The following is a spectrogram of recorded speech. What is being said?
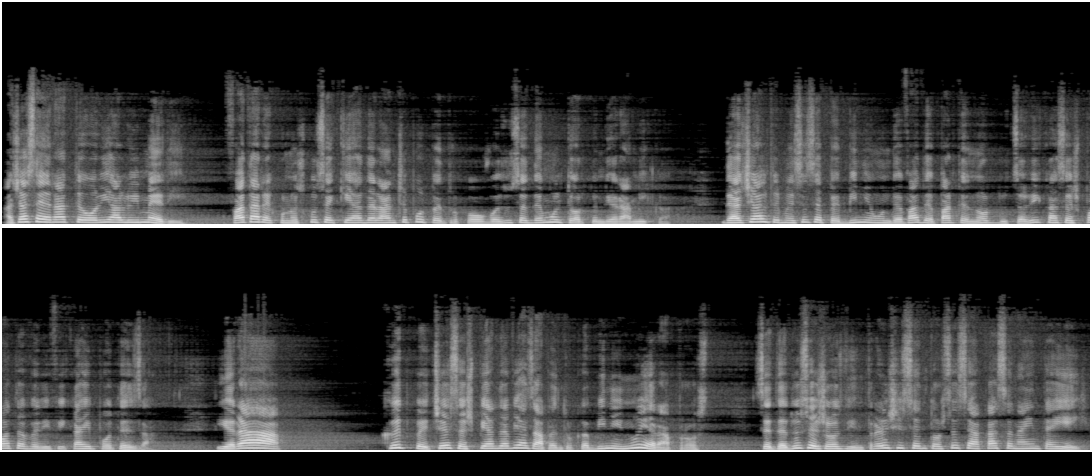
Aceasta era teoria lui Mary. Fata recunoscuse cheia de la început pentru că o văzuse de multe ori când era mică. De aceea îl trimisese pe Bini undeva departe în nordul țării ca să-și poată verifica ipoteza. Era cât pe ce să-și piardă viața, pentru că Bini nu era prost. Se dăduse jos din tren și se întorsese acasă înaintea ei.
